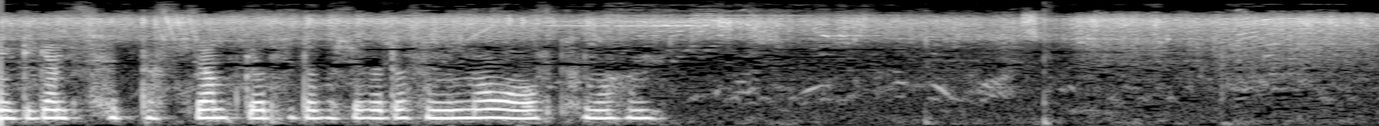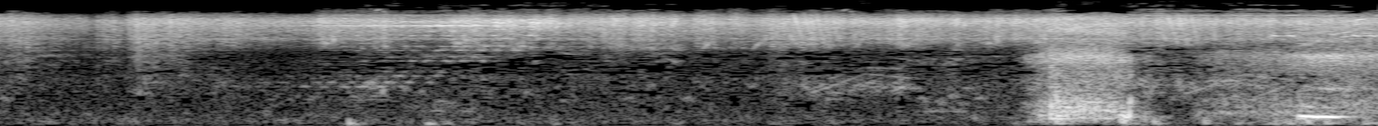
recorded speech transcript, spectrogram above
Denke die ganze Zeit, das Jump geht, aber ich habe das an die Mauer aufzumachen.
